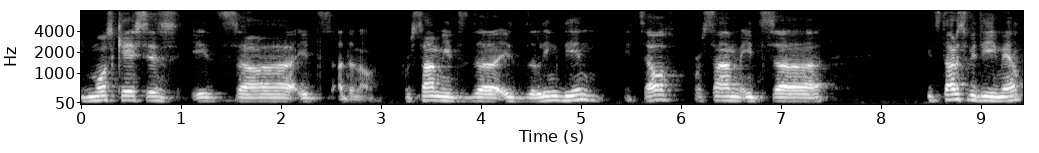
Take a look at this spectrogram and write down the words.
in most cases, it's uh, it's I don't know. For some, it's the it's the LinkedIn itself. For some, it's uh, it starts with email.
